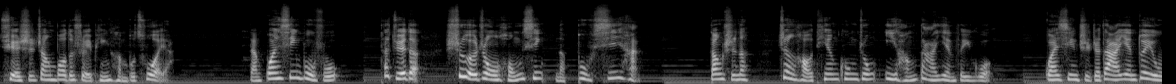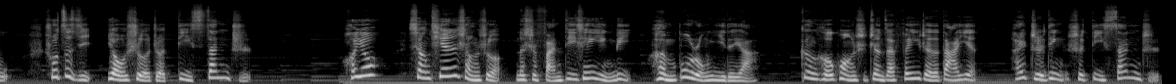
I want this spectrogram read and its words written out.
确实张苞的水平很不错呀。但关兴不服，他觉得射中红星那不稀罕。当时呢，正好天空中一行大雁飞过。关心指着大雁队伍，说自己要射这第三只。嘿呦，向天上射，那是反地心引力，很不容易的呀。更何况是正在飞着的大雁，还指定是第三只。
